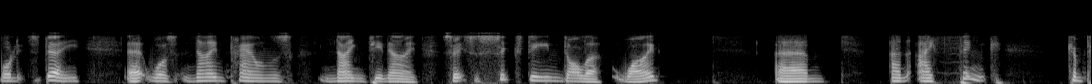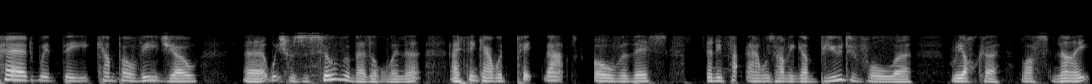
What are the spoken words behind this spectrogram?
bought it today, uh, was nine pounds ninety nine. So it's a sixteen dollar wine, um, and I think compared with the Campo Viejo, uh, which was a silver medal winner, I think I would pick that over this. And in fact, I was having a beautiful uh, Rioja last night,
